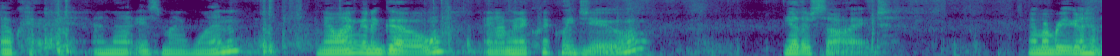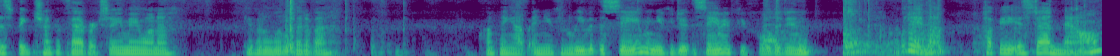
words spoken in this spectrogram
Okay and that is my one. Now I'm going to go and I'm going to quickly do the other side. Now remember, you're going to have this big chunk of fabric, so you may want to give it a little bit of a clumping up. And you can leave it the same, and you can do it the same if you fold it in. Okay, that puppy is done now.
